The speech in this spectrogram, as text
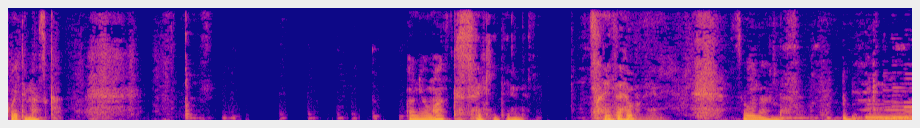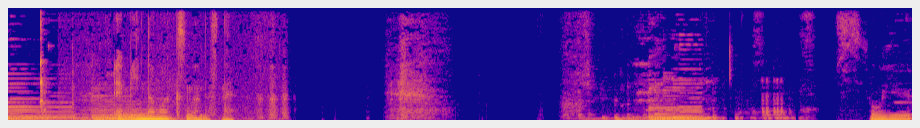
こえてますか？音量マックスで聞いてるんです。最大ボリューム。そうなんだ。え、みんなマックスなんですね。そういう、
